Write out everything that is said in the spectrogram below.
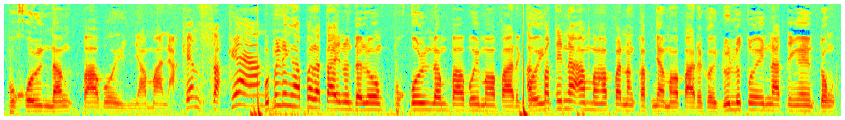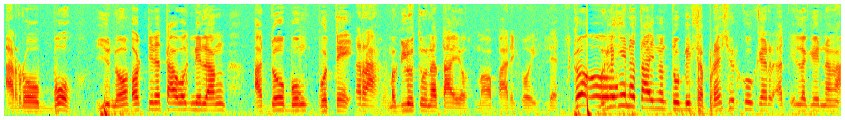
pukol ng baboy. Nyamanaken saken! Bumili nga pala tayo ng dalawang pukol ng baboy mga parikoy. At pati na ang mga panangkap niya mga parikoy. Lulutuin natin ngayon tong arobo. You know? Or tinatawag nilang adobong puti. Tara, magluto na tayo mga parikoy. Let's go! Maglagay na tayo ng tubig sa pressure cooker at ilagay na ang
